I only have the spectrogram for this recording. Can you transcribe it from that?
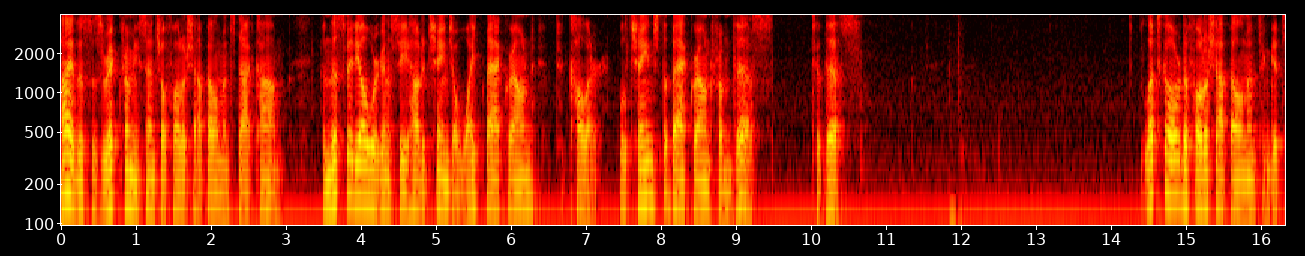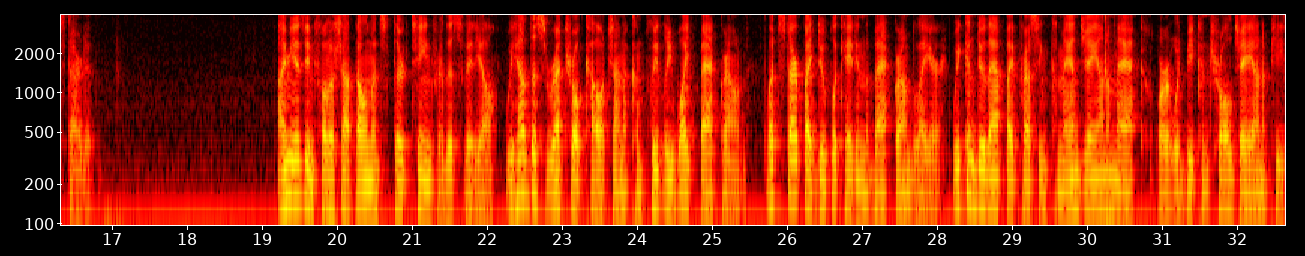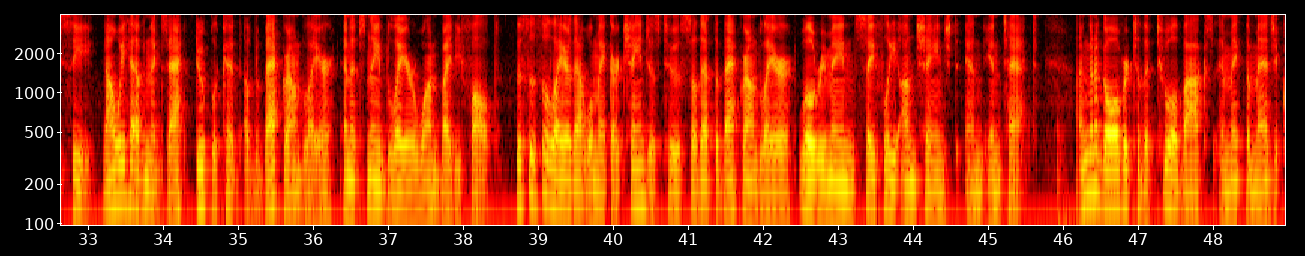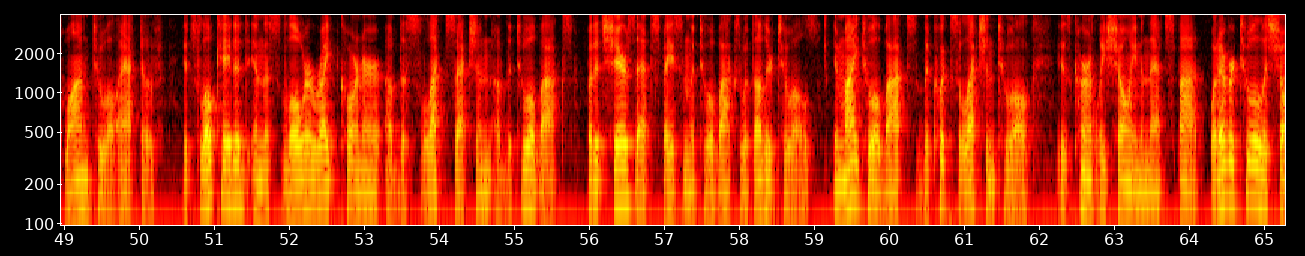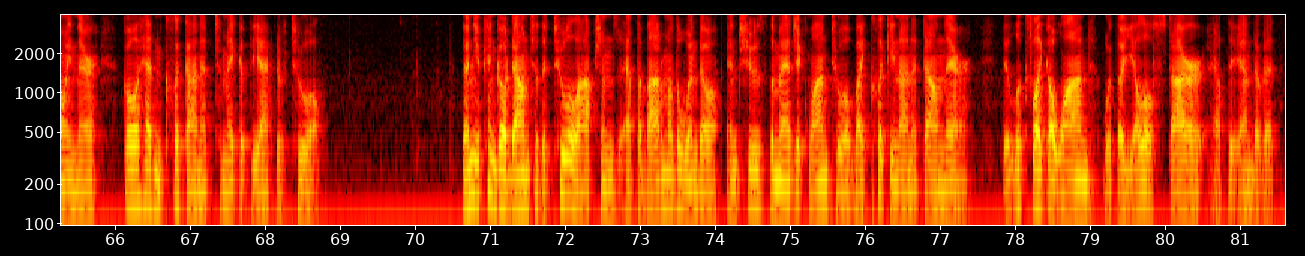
Hi, this is Rick from EssentialPhotoshopElements.com. In this video we're going to see how to change a white background to color. We'll change the background from this to this. Let's go over to Photoshop Elements and get started. I'm using Photoshop Elements 13 for this video. We have this retro couch on a completely white background. Let's start by duplicating the background layer. We can do that by pressing Command J on a Mac or it would be Control J on a PC. Now we have an exact duplicate of the background layer and it's named Layer 1 by default. This is the layer that we'll make our changes to so that the background layer will remain safely unchanged and intact. I'm going to go over to the toolbox and make the magic wand tool active. It's located in this lower right corner of the select section of the toolbox, but it shares that space in the toolbox with other tools. In my toolbox, the quick selection tool is currently showing in that spot. Whatever tool is showing there, go ahead and click on it to make it the active tool. Then you can go down to the tool options at the bottom of the window and choose the magic wand tool by clicking on it down there. It looks like a wand with a yellow star at the end of it.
